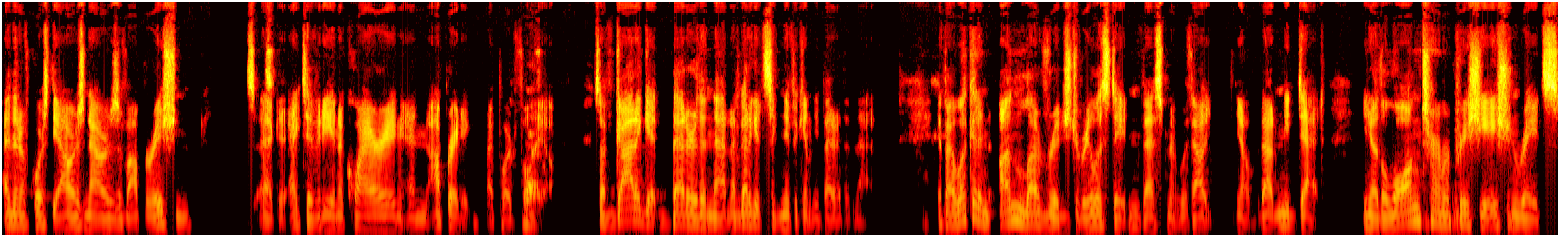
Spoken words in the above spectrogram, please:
And then, of course, the hours and hours of operation activity and acquiring and operating my portfolio. So I've got to get better than that. And I've got to get significantly better than that. If I look at an unleveraged real estate investment without, you know, without any debt, you know, the long-term appreciation rates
